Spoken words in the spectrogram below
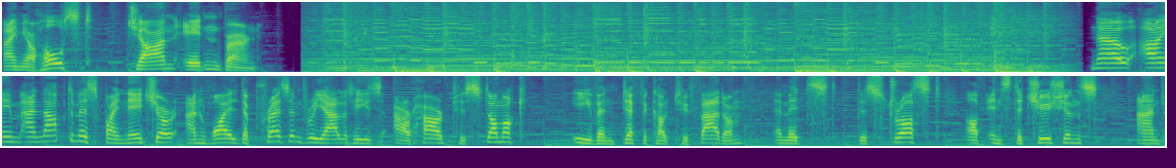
I'm your host, John Aidan Byrne. Now, I'm an optimist by nature, and while the present realities are hard to stomach, even difficult to fathom, amidst distrust of institutions and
